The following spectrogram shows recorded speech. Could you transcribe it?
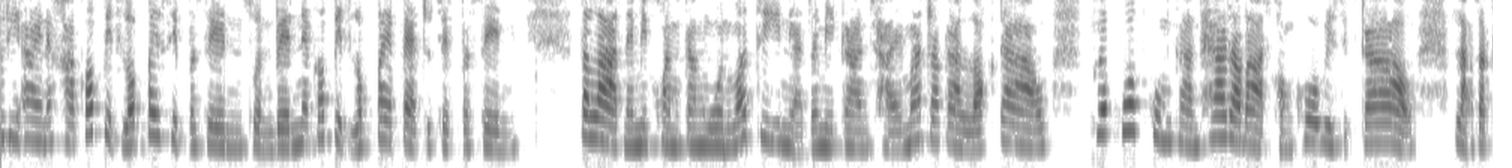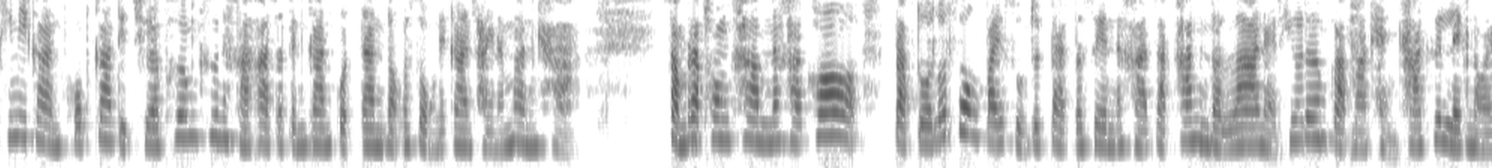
WTI นะคะก็ปิดลบไป 10%ส่วน Brent เนี่ยก็ปิดลบไป 8.7%ตลาดเนี่ยมีความกังวลว่าจีนเนี่ยจะมีการใช้มาตรการล็อกดาวน์เพื่อควบคุมการแพร่ระบาดของโควิด -19 หลังจากที่มีการพบการติดเชื้อเพิ่มขึ้นนะคะ อาจจะเป็นการกดดันต่อประสงค์ในการใช้น้ำมันค่ะ สำหรับทองคำนะคะก็ปรับตัวลดลงไป 0.8%นะคะจากค่าเงินดอลลาร์เนี่ยที่เริ่มกลับมาแข็งค่าขึ้นเล็กน้อย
